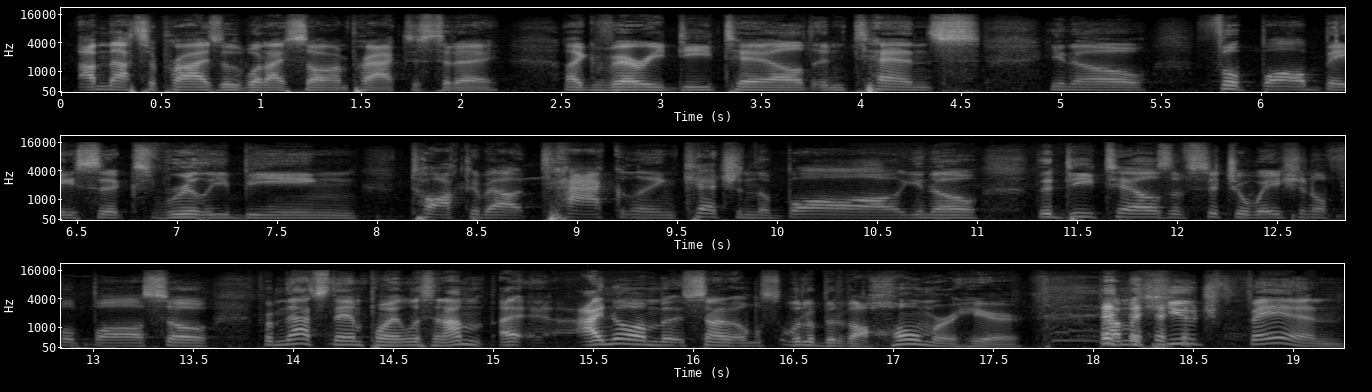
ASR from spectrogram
I'm not surprised with what I saw in practice today. Like very detailed, intense, you know, football basics really being talked about tackling catching the ball you know the details of situational football so from that standpoint listen i'm i, I know i'm a, a little bit of a homer here i'm a huge fan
